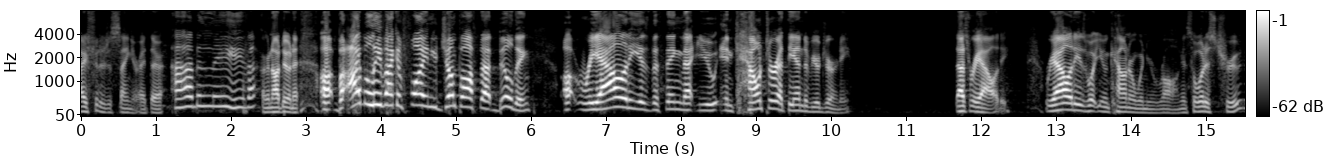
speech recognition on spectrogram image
I should have just sang it right there. I believe. I, we're not doing it. Uh, but I believe I can fly, and you jump off that building. Uh, reality is the thing that you encounter at the end of your journey. That's reality. Reality is what you encounter when you're wrong. And so, what is truth?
